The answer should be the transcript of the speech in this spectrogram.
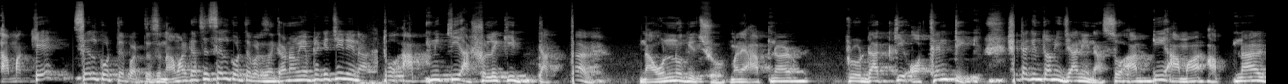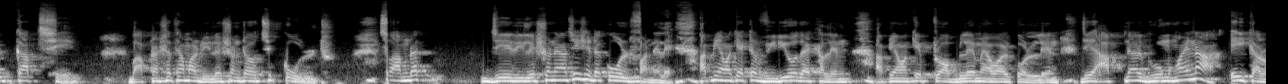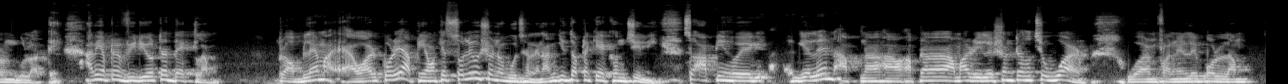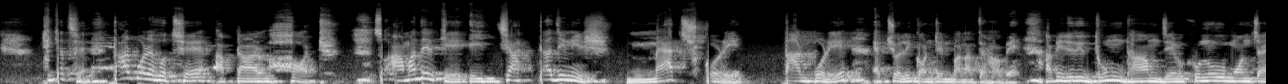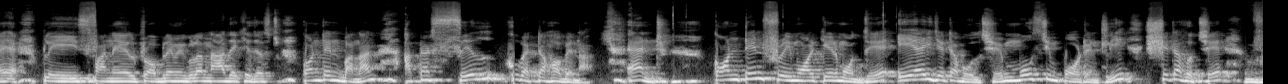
আমাকে সেল করতে পারতেছেন, আমার কাছে সেল করতে পারতেছেন, কারণ আমি আপনাকে চিনি না। তো আপনি কি আসলে কি ডাক্তার? না অন্য কিছু মানে আপনার প্রোডাক্ট কি অথেন্টিক সেটা কিন্তু আমি জানি না। সো আপনি আমার আপনার কাছে বা আপনার সাথে আমার রিলেশনটা হচ্ছে কোল্ড সো আমরা যে রিলেশনে আছি, সেটা কোল্ড ফানেলে আপনি আমাকে একটা ভিডিও দেখালেন, আপনি আমাকে প্রবলেম অ্যাওয়ার করলেন যে আপনার ঘুম হয় না এই কারণগুলোতে। আমি আপনার ভিডিওটা দেখলাম। প্রবলেম অ্যাওয়ার করে আপনি আমাকে সলিউশনও বুঝালেন। আমি কিন্তু আপনাকে এখন চিনি। সো আপনি হয়ে গেলেন আপনার আপনারা, আমার রিলেশনটা হচ্ছে ওয়ার্ম ওয়ার্ম ফাইনালে পড়লাম। ঠিক আছে? তারপরে হচ্ছে আপনার হট সো আমাদেরকে এই চারটা জিনিস ম্যাচ করে তারপরে অ্যাকচুয়ালি কন্টেন্ট বানাতে হবে। আপনি যদি ধুমধাম যে কোনো মন চায় প্লেস ফানেল প্রবলেম এগুলো না দেখে জাস্ট কন্টেন্ট বানান, আপনার সেল খুব একটা হবে না। অ্যান্ড কন্টেন্ট ফ্রেমওয়ার্কের মধ্যে এআই যেটা বলছে মোস্ট ইম্পর্টেন্টলি সেটা হচ্ছে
